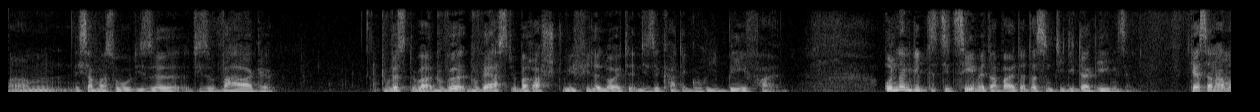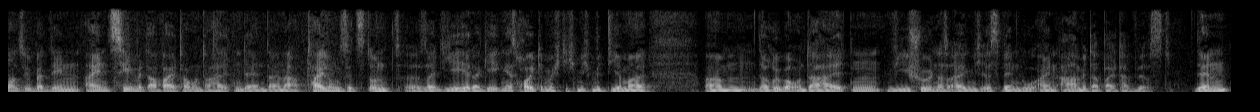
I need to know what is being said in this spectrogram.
Ähm, ich sag mal so, diese, diese Waage. Du, wirst über, du, wir, du wärst überrascht, wie viele Leute in diese Kategorie B fallen. Und dann gibt es die C-Mitarbeiter, das sind die, die dagegen sind. Gestern haben wir uns über den einen C-Mitarbeiter unterhalten, der in deiner Abteilung sitzt und äh, seit jeher dagegen ist. Heute möchte ich mich mit dir mal ähm, darüber unterhalten, wie schön das eigentlich ist, wenn du ein A-Mitarbeiter wirst. Denn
